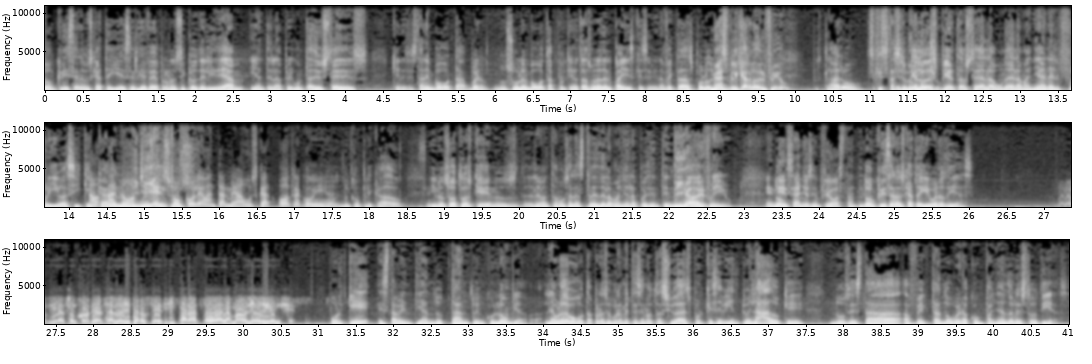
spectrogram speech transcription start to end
Don Cristian Euskategui es el jefe de pronósticos del IDEAM y ante la pregunta de ustedes, quienes están en Bogotá, bueno, no solo en Bogotá, porque hay otras zonas del país que se ven afectadas por los ¿Me va a explicar lo del frío? Pues claro. Es que está Eso haciendo que lo despierta a usted a la una de la mañana, el frío así que No, cara, anoche me tocó levantarme a buscar otra cobija. No, es muy complicado. Sí. Y nosotros que nos levantamos a las 3 de la mañana, pues entenderá el frío. En Don- 10 años se enfrió bastante. Don Cristian Euskategui, buenos días. Buenos días, un cordial saludo para ustedes y para toda la amable audiencia. ¿Por qué está venteando tanto en Colombia? Le hablo de Bogotá, pero seguramente es en otras ciudades. ¿Por qué ese viento helado que nos está afectando, bueno, acompañando en estos días?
